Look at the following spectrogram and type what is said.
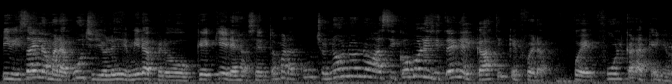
Pibisa y la maracucha, y yo les dije, mira, pero ¿qué quieres? ¿Acento maracucho? No, no, no, así como lo hiciste en el casting, que fuera, fue full caraqueño.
